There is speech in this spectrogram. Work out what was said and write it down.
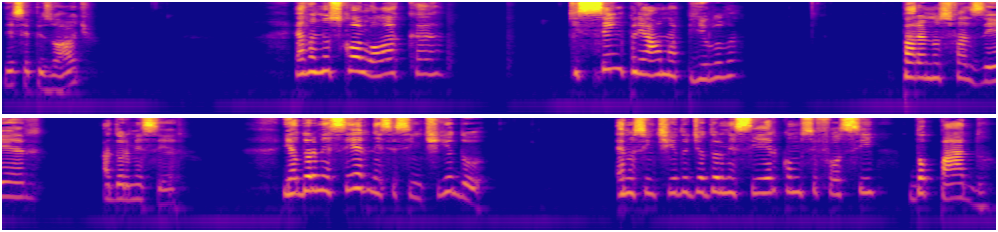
desse episódio, ela nos coloca que sempre há uma pílula para nos fazer adormecer. E adormecer nesse sentido é no sentido de adormecer como se fosse dopado.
